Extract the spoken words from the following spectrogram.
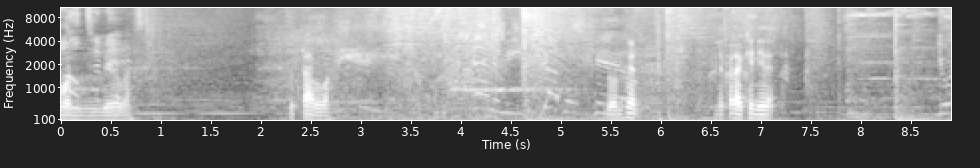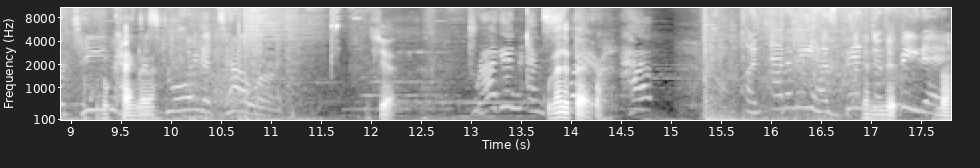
บนเยอะ ultimate. ปะทุกได้ปะวะ Enemy double โดนเพื่อน kill. แล้วก็ได้แค่นี้แหละ Your team Lúc has hàng đây. destroyed a tower. เชี่ย Dragon and กูน่าจะแตก Slayer ว่ะแอนเน็ตเหรอ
